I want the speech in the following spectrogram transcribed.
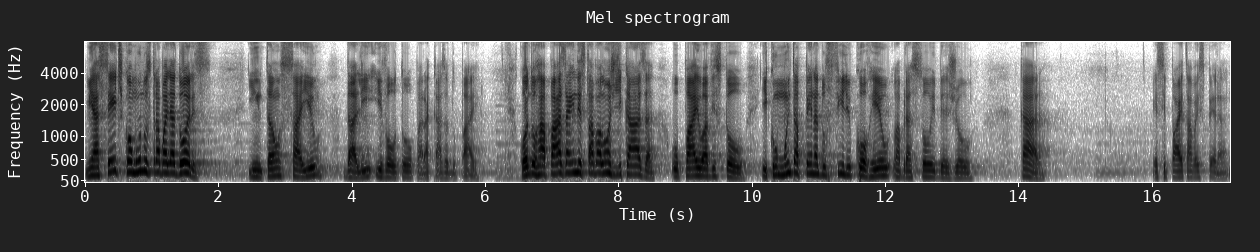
Me aceite como um dos trabalhadores. E então saiu dali e voltou para a casa do pai. Quando o rapaz ainda estava longe de casa, o pai o avistou e, com muita pena do filho, correu, o abraçou e beijou. Cara, esse pai estava esperando.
